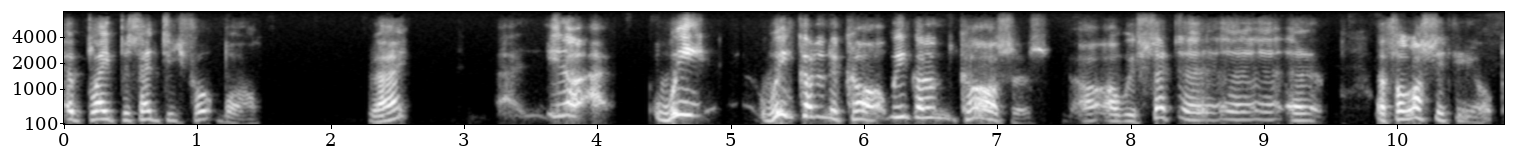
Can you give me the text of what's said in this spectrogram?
and play percentage football, right? Uh, you know, we we've got on the course, we've got on courses, or, or we've set a, a, a, a philosophy up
